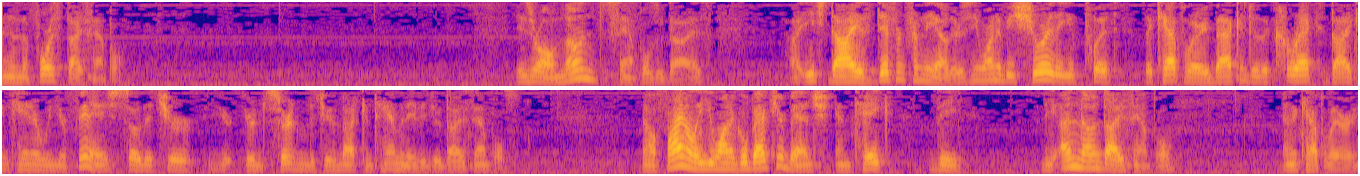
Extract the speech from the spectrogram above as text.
And then the fourth dye sample. These are all known samples of dyes. Uh, each dye is different from the others. You want to be sure that you put the capillary back into the correct dye container when you're finished so that you're, you're, you're certain that you have not contaminated your dye samples. Now finally, you want to go back to your bench and take the, the unknown dye sample and the capillary,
